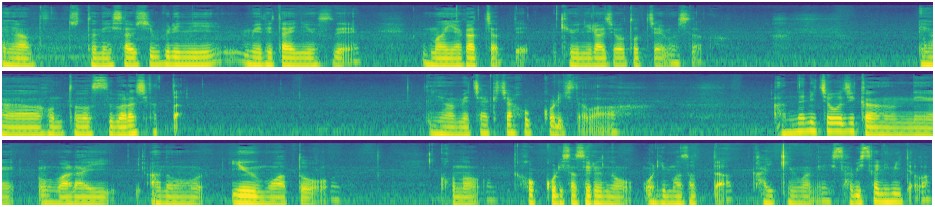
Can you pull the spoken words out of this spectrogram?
いやちょっとね久しぶりにめでたいニュースで舞い上がっちゃって急にラジオを撮っちゃいました。いやー本当素晴らしかった。いやめちゃくちゃほっこりしたわ。あんなに長時間ね笑いあのユーモアとこのほっこりさせるのを織り交ざった会見はね久々に見たわ。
